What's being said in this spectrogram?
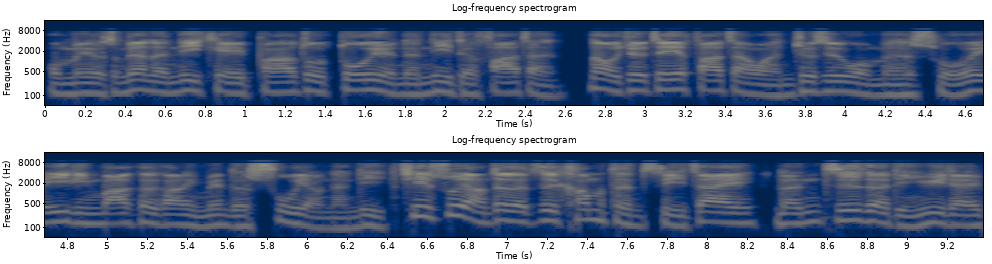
我们有什么样能力可以帮他做多元能力的发展。那我觉得这些发展完，就是我们所谓一零八课纲里面的素养能力。其实素养这个字，competency 在人资的领域来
